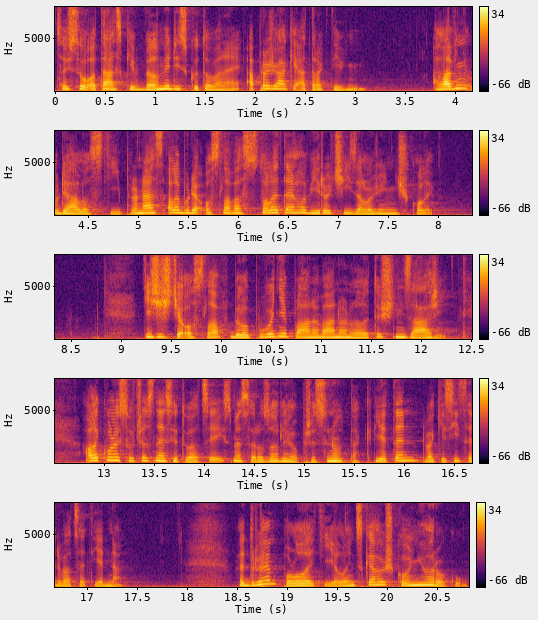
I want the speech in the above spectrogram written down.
což jsou otázky velmi diskutované a pro žáky atraktivní. Hlavní událostí pro nás ale bude oslava stoletého výročí založení školy. Těžiště oslav bylo původně plánováno na letošní září, ale kvůli současné situaci jsme se rozhodli ho přesunout na květen 2021. Ve druhém pololetí loňského školního roku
